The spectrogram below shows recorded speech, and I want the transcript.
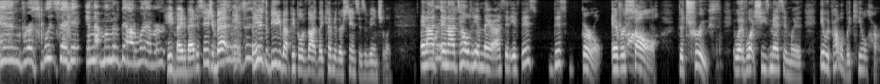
And for a split second, in that moment of doubt or whatever, He'd made a bad decision. But, Made a bad it- decision. but here's the beauty about people of thought: they come to their senses eventually. And Oh, I and I told him there, I said, if this this girl ever saw the truth of what she's messing with, it would probably kill her.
